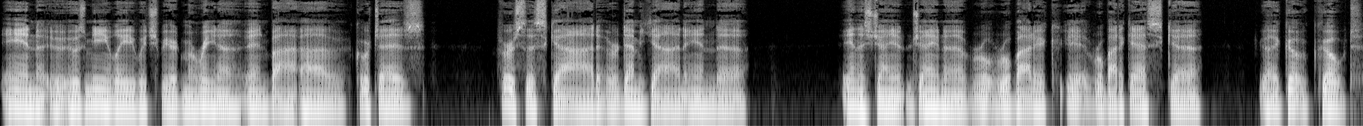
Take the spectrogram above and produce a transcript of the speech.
And it was me, Lady Witchbeard, Marina, and by, uh, Cortez versus this god or demigod and, uh, and this giant, giant, uh, ro- robotic, uh, robotic-esque, uh, uh, goat, goat.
